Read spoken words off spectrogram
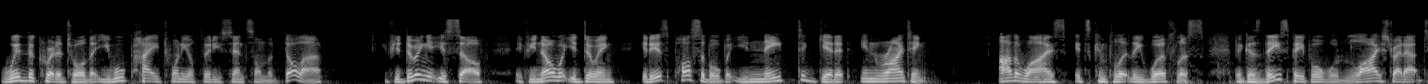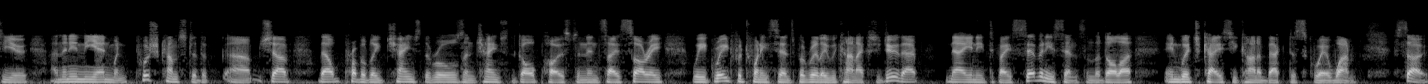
with the creditor that you will pay 20 or 30 cents on the dollar, if you're doing it yourself, if you know what you're doing, it is possible, but you need to get it in writing. Otherwise, it's completely worthless because these people would lie straight out to you, and then in the end, when push comes to the uh, shove, they'll probably change the rules and change the goalpost and then say, sorry, we agreed for 20 cents, but really we can't actually do that. Now you need to pay 70 cents on the dollar, in which case you're kind of back to square one. So,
